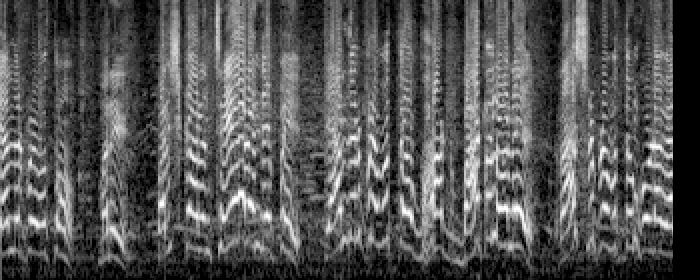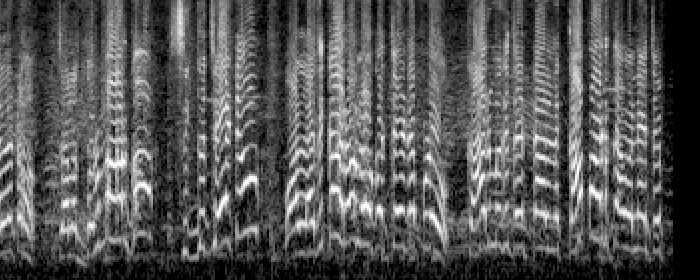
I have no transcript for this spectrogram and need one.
కేంద్ర ప్రభుత్వం మరి పరిష్కారం చేయాలని చెప్పి కేంద్ర ప్రభుత్వ బాటలోనే రాష్ట్ర ప్రభుత్వం కూడా వెళ్ళటం చాలా దుర్మార్గం సిగ్గు చేయటం వాళ్ళ అధికారంలోకి వచ్చేటప్పుడు కార్మిక చట్టాలను కాపాడుతామనే చెప్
